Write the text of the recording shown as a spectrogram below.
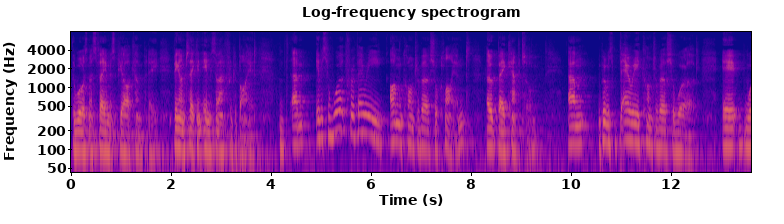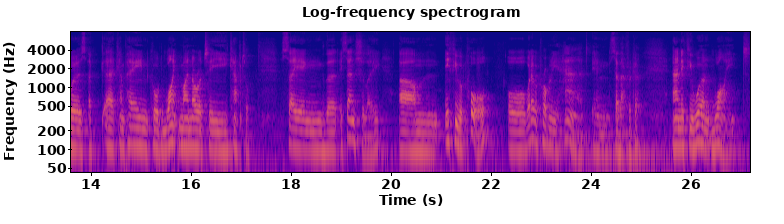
the world's most famous PR company, being undertaken in South Africa by it. Um, it was for work for a very uncontroversial client, Oakbay Capital, um, but it was very controversial work. It was a, a campaign called White Minority Capital, saying that essentially, um, if you were poor or whatever problem you had in South Africa, and if you weren't white,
